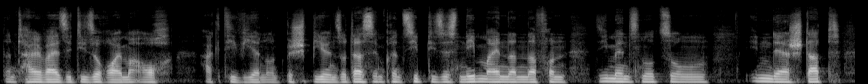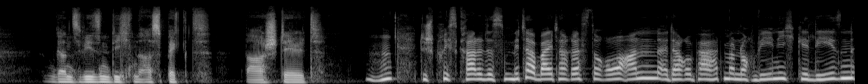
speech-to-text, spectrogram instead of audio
dann teilweise diese Räume auch aktivieren und bespielen, sodass im Prinzip dieses Nebeneinander von Siemens-Nutzungen in der Stadt einen ganz wesentlichen Aspekt darstellt. Mhm. Du sprichst gerade das Mitarbeiterrestaurant an. Darüber hat man noch wenig gelesen.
